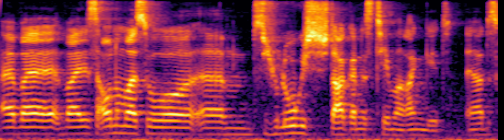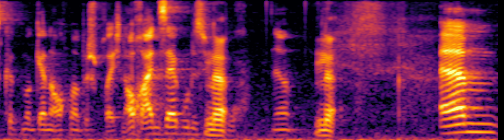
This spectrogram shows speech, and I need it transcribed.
äh, weil, weil es auch nochmal so ähm, psychologisch stark an das Thema rangeht. Ja, das könnten wir gerne auch mal besprechen. Auch ein sehr gutes. Hörbuch. Ja. Ja. Ähm,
